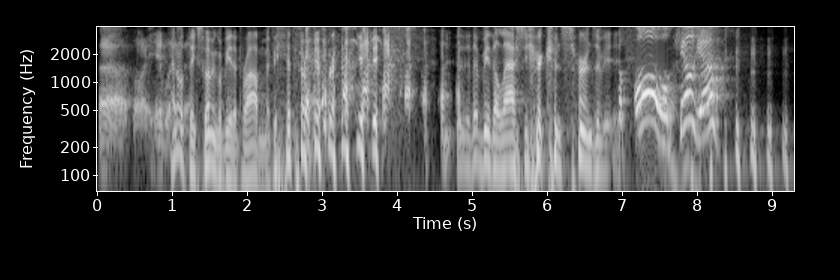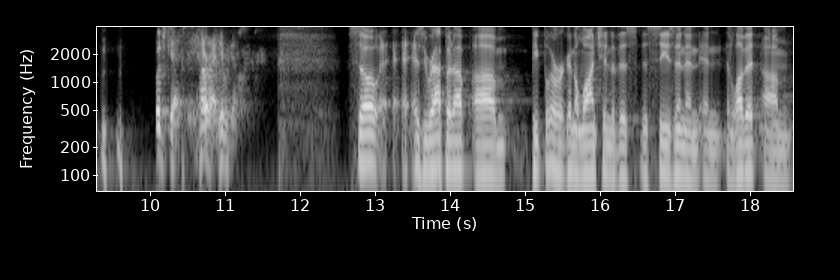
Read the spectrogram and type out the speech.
Oh boy, I don't think swimming would be the problem if you hit the river. That'd be the last of your concerns. Of the fall will kill you. Butch Cassidy. All right, here we go. So as we wrap it up, um, people are going to launch into this this season and and, and love it. Um,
